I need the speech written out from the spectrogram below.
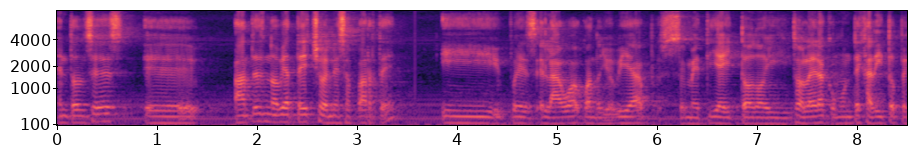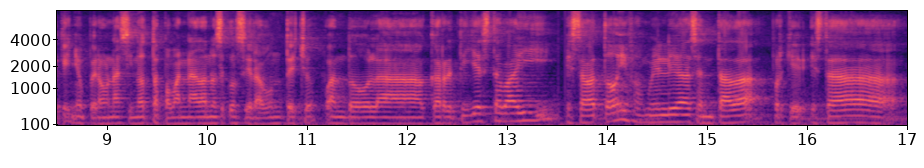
Entonces, eh, antes no había techo en esa parte y pues el agua cuando llovía pues se metía y todo y solo era como un tejadito pequeño pero aún así no tapaba nada no se consideraba un techo. Cuando la carretilla estaba ahí estaba toda mi familia sentada porque está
